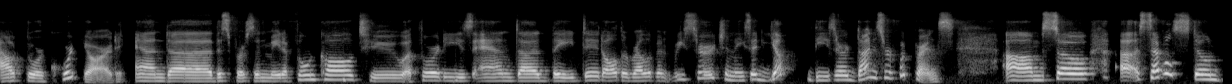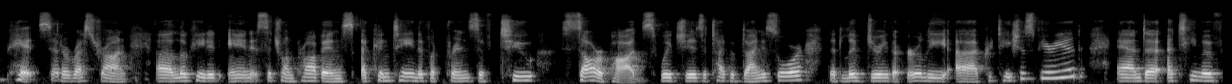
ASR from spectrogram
outdoor courtyard. And uh, this person made a phone call to authorities and uh, they did all the relevant research and they said, yep, these are dinosaur footprints. Um, so, uh, several stone pits at a restaurant uh, located in Sichuan province uh, contain the footprints of two sauropods, which is a type of dinosaur that lived during the early uh, Cretaceous period. And uh, a team of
